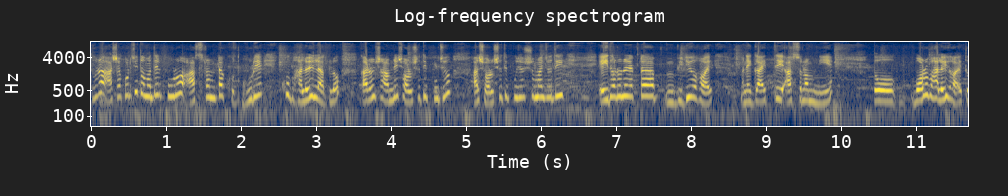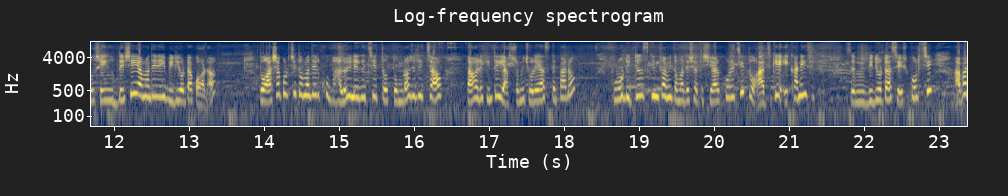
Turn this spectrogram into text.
বন্ধুরা, আশা করছি তোমাদের পুরো আশ্রমটা ঘুরে খুব ভালোই লাগল। কারণ সামনে সরস্বতী পুজো, আর সরস্বতী পুজোর সময় যদি এই ধরনের একটা ভিডিও হয় মানে গায়ত্রী আশ্রম নিয়ে, তো বড় ভালোই হয়। তো সেই উদ্দেশ্যেই আমাদের এই ভিডিওটা করা। তো আশা করছি তোমাদের খুব ভালোই লেগেছে। তো তোমরাও যদি চাও, তাহলে কিন্তু এই আশ্রমে চলে আসতে পারো। পুরো ডিটেলস কিন্তু আমি তোমাদের সাথে শেয়ার করেছি। তো আজকে এখানেই ভিডিওটা শেষ করছি। আবার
